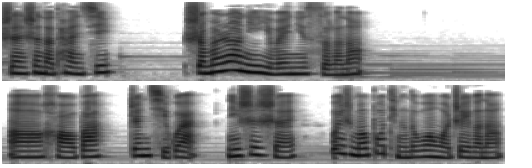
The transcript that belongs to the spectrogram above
深深的叹息。什么让你以为你死了呢？啊，好吧，真奇怪。你是谁？为什么不停的问我这个呢？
